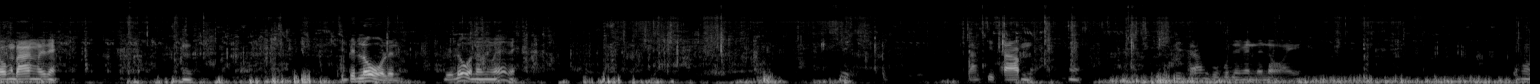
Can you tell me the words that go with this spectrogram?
สองดังเลยเนี่ยอืมสิเป็นโล่เลยเนี่ยเดี๋ยวโล่หนึ่งเลยเนี่ยนี่ดังที่สามเนี่ยที่สามกูบริเวณหน่อยๆแต่เรา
